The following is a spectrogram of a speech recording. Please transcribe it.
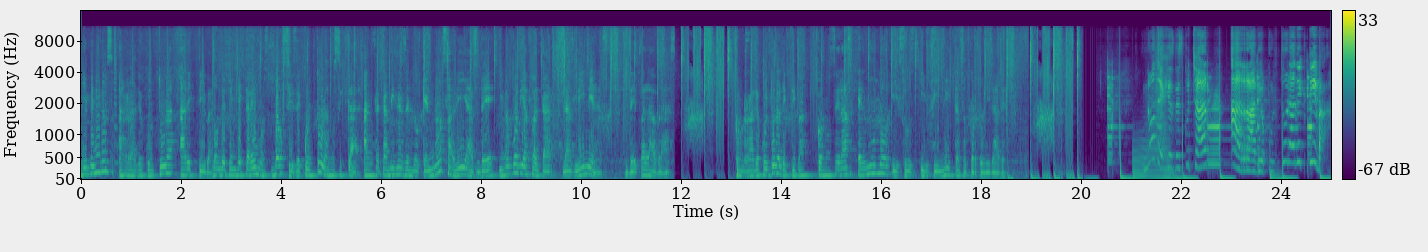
Bienvenidos a Radio Cultura Adictiva, donde te inyectaremos dosis de cultura musical, anfetaminas de lo que no sabías de y no podía faltar las líneas de palabras. Con Radio Cultura Adictiva conocerás el mundo y sus infinitas oportunidades dejes de escuchar a Radio Cultura Adictiva.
